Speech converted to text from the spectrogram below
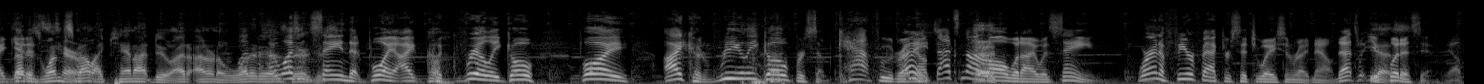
I get it. that is it's one smell. I cannot do. I, I don't know what it is. I wasn't There's just- saying that, boy, I could really go, boy, I could really go for some cat food right, now. That's not at all what I was saying. We're in a fear factor situation right now. That's what you Yes. put us in. Yep.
